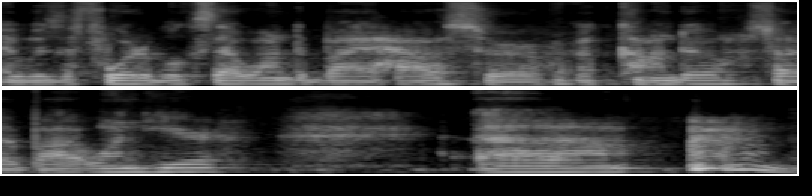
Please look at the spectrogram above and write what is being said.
It was affordable because i wanted to buy a house or a condo so i bought one here um,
